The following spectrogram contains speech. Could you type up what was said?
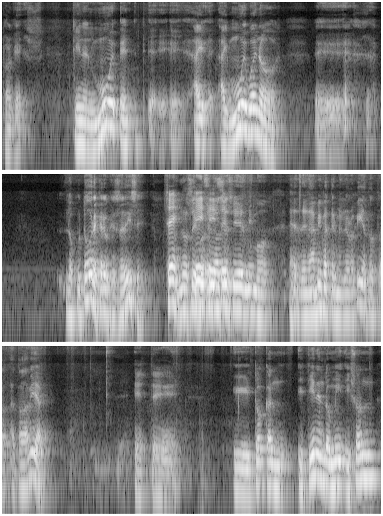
Porque tienen muy, eh, eh, hay, hay, muy buenos eh, locutores, creo que se dice. Sí, no sé, sí, sí, no sí. sé si es el mismo, de la misma terminología to- to- todavía. Este, y tocan, y tienen dominio, y son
